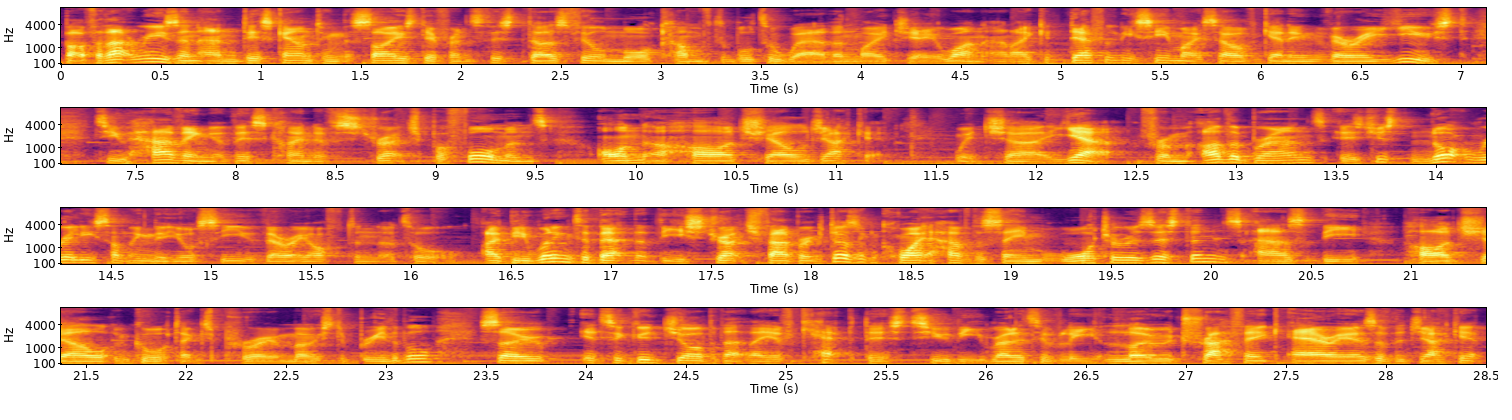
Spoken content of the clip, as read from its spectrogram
But for that reason, and discounting the size difference, this does feel more comfortable to wear than my J1, and I could definitely see myself getting very used to having this kind of stretch performance on a hard shell jacket which, uh, yeah, from other brands is just not really something that you'll see very often at all. I'd be willing to bet that the stretch fabric doesn't quite have the same water resistance as the hardshell Gore-Tex Pro Most Breathable, so it's a good job that they have kept this to the relatively low traffic areas of the jacket.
